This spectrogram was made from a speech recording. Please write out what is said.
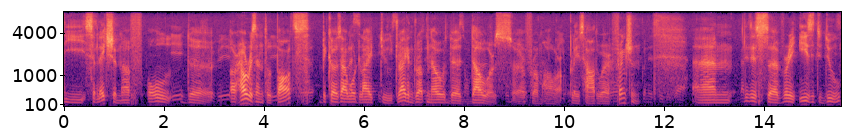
the selection of all the horizontal parts because I would like to drag and drop now the dowels uh, from our place hardware function. And this is uh, very easy to do.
